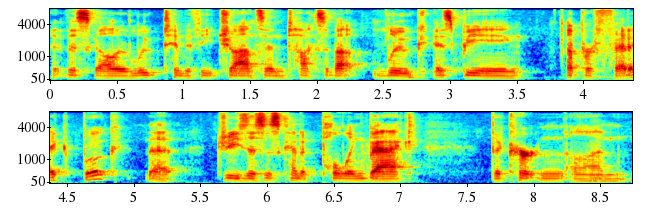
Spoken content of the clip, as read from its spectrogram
the scholar Luke Timothy Johnson talks about Luke as being a prophetic book that Jesus is kind of pulling back the curtain on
